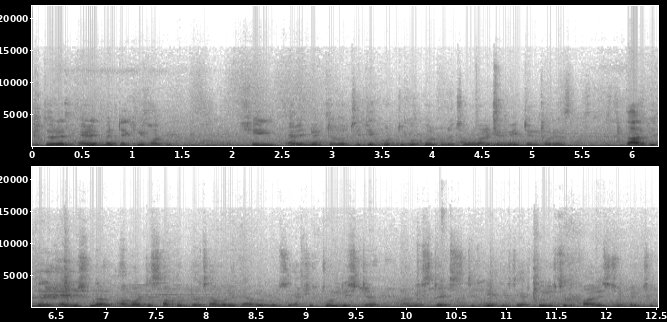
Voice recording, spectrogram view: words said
ভিতরের অ্যারেঞ্জমেন্টটা কী হবে, সেই অ্যারেঞ্জমেন্টটা হচ্ছে যে কর্তৃপক্ষ বলেছে, ওনারা এটা মেনটেন করেন। তার ভিতরে অ্যাডিশনাল আমার যে সাপোর্টটা আছে, আমার এখানে আবার বলছি, একশো চল্লিশটা আমি স্ট্যাটিস্টিক নিয়ে দিয়েছি, একশো চল্লিশটা ফায়ার স্ট্রিপের ছিল।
